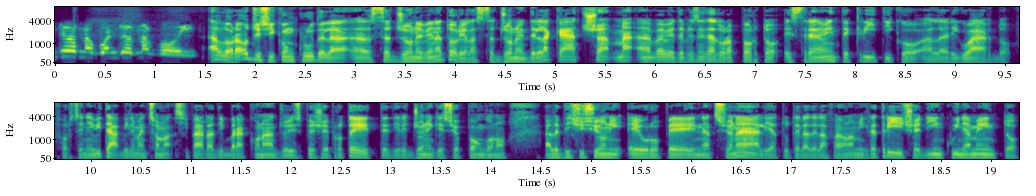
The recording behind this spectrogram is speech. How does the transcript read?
Buongiorno, buongiorno a voi. Allora, oggi si conclude la uh, stagione venatoria, la stagione della caccia, ma uh, voi avete presentato un rapporto estremamente critico al riguardo, forse inevitabile, ma insomma si parla di bracconaggio di specie protette, di regioni che si oppongono alle decisioni europee e nazionali a tutela della fauna migratrice, di inquinamento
